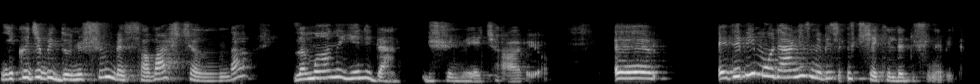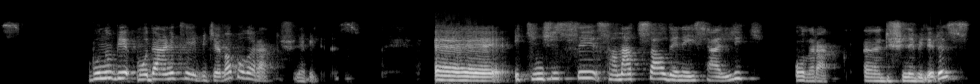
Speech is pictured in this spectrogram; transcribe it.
yıkıcı bir dönüşüm ve savaş çağında zamanı yeniden düşünmeye çağırıyor. Ee, edebi modernizmi biz üç şekilde düşünebiliriz. Bunu bir moderniteye bir cevap olarak düşünebiliriz. Ee, ikincisi sanatsal deneysellik olarak e, düşünebiliriz.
